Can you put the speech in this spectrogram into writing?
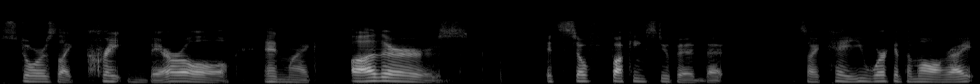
stores like Crate and Barrel and like others. It's so fucking stupid that it's like, hey, you work at the mall, right?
